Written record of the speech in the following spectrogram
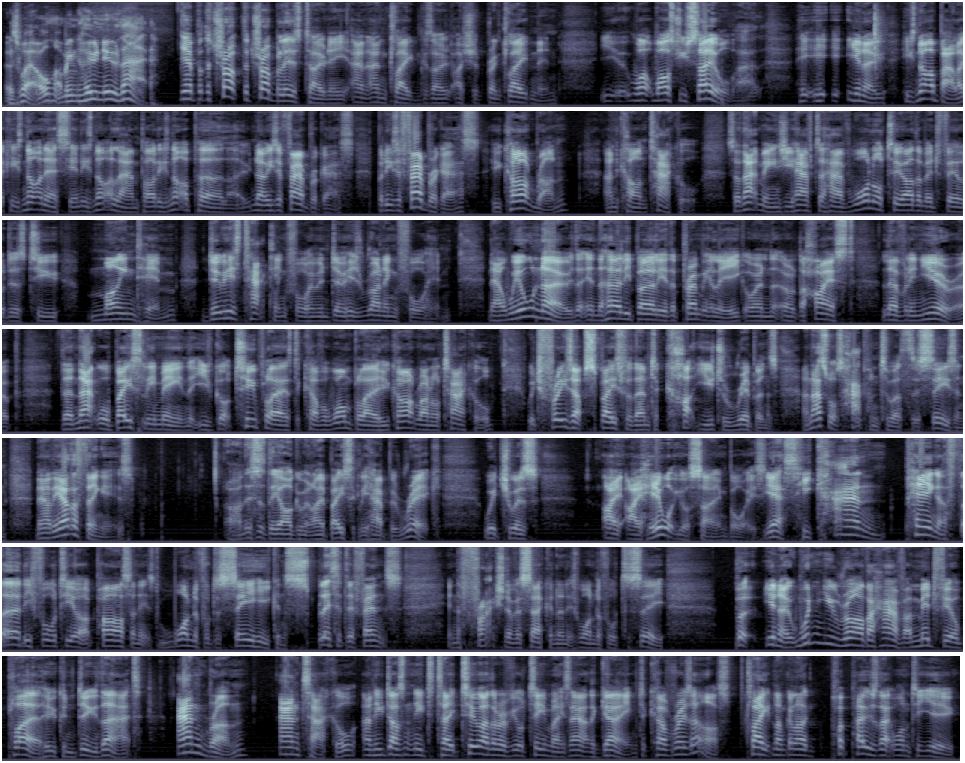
as well. I mean, who knew that? Yeah, but the, tr- the trouble is, Tony and, and Clayton, because I, I, should bring Clayton in. You, whilst you say all that, he, he, you know, he's not a Ballack, he's not an Essien, he's not a Lampard, he's not a Pirlo. No, he's a Fabregas. But he's a Fabregas who can't run, and can't tackle. So that means you have to have one or two other midfielders to mind him, do his tackling for him, and do his running for him. Now, we all know that in the hurly burly of the Premier League or in the, or the highest level in Europe, then that will basically mean that you've got two players to cover one player who can't run or tackle, which frees up space for them to cut you to ribbons. And that's what's happened to us this season. Now, the other thing is, and this is the argument I basically had with Rick, which was I, I hear what you're saying, boys. Yes, he can ping a 30, 40 yard pass, and it's wonderful to see. He can split a defence in the fraction of a second, and it's wonderful to see. But, you know, wouldn't you rather have a midfield player who can do that and run and tackle and who doesn't need to take two other of your teammates out of the game to cover his arse? Clayton, I'm going to pose that one to you.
